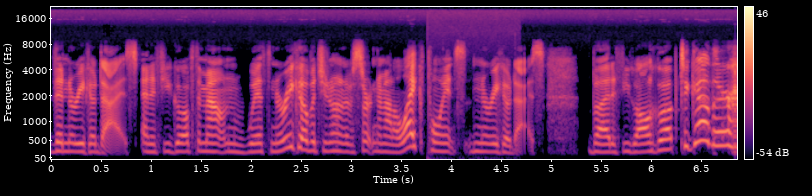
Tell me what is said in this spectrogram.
then Nuriko dies. And if you go up the mountain with Nuriko, but you don't have a certain amount of like points, Nuriko dies. But if you all go up together,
